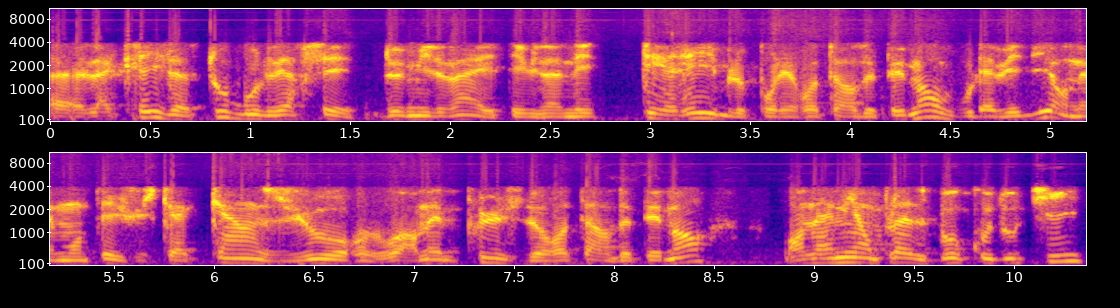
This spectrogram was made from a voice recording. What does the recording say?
Euh, la crise a tout bouleversé. 2020 a été une année terrible pour les retards de paiement. Vous l'avez dit, on est monté jusqu'à 15 jours, voire même plus de retard de paiement. On a mis en place beaucoup d'outils.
